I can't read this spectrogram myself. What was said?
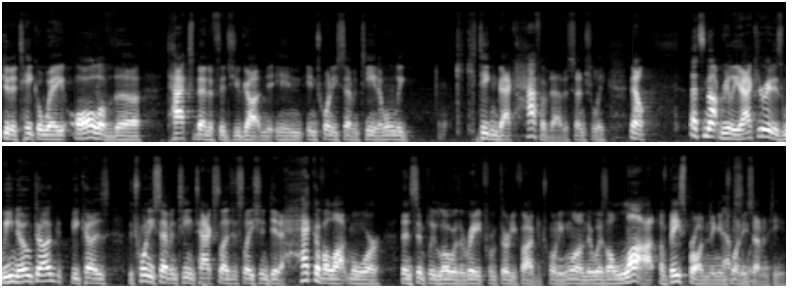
going to take away all of the tax benefits you got in, in, in 2017. I'm only taking back half of that essentially. Now, that's not really accurate, as we know, Doug, because the 2017 tax legislation did a heck of a lot more than simply lower the rate from 35 to 21. There was a lot of base broadening in Absolutely. 2017.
